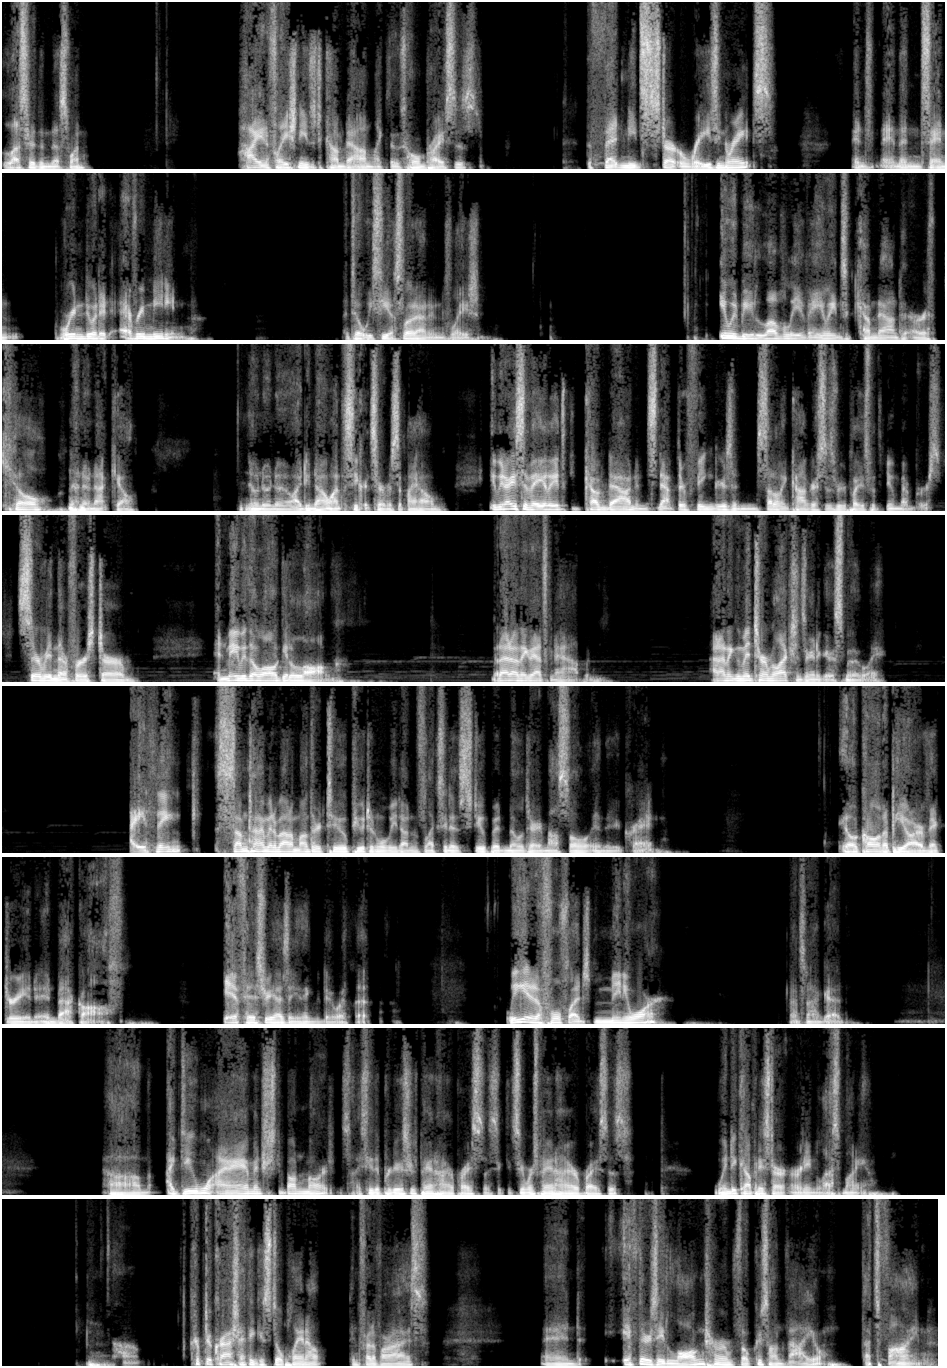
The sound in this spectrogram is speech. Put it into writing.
lesser than this one. High inflation needs to come down, like those home prices. The Fed needs to start raising rates and, and then saying, we're going to do it at every meeting until we see a slowdown in inflation. It would be lovely if aliens could come down to Earth, kill. No, no, not kill. No, no, no. I do not want the Secret Service at my home. It'd be nice if aliens could come down and snap their fingers and suddenly Congress is replaced with new members serving their first term. And maybe they'll all get along. But I don't think that's going to happen. I don't think the midterm elections are going to go smoothly. I think sometime in about a month or two, Putin will be done flexing his stupid military muscle in the Ukraine. He'll call it a PR victory and, and back off if history has anything to do with it. We get a full fledged mini war. That's not good. Um, I do want, I am interested about margins. I see the producers paying higher prices. I see consumers paying higher prices. When do companies start earning less money? Um, crypto crash, I think, is still playing out in front of our eyes. And if there's a long term focus on value, that's fine.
